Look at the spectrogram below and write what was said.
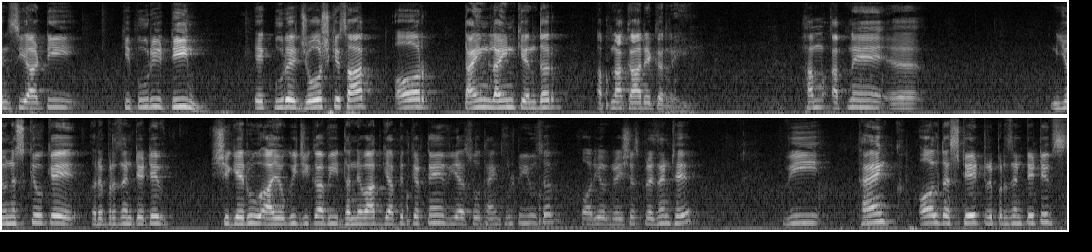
एन e की पूरी टीम एक पूरे जोश के साथ और टाइम लाइन के अंदर अपना कार्य कर रही है हम अपने यूनेस्को के रिप्रेजेंटेटिव शिगेरू आयोगी जी का भी धन्यवाद ज्ञापित करते हैं we are so thankful to you sir for your gracious present है we thank all the state representatives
